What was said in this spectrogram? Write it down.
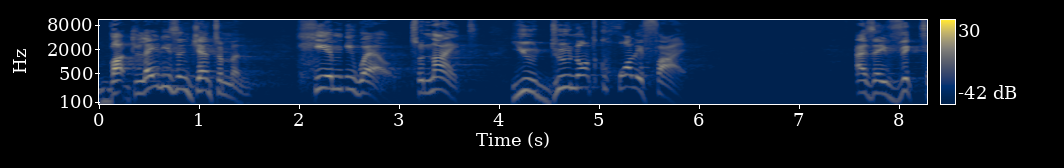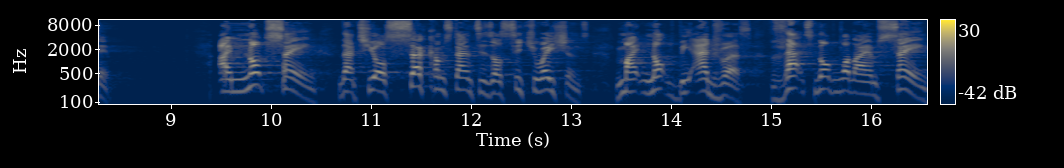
But, ladies and gentlemen, hear me well. Tonight, you do not qualify as a victim. I'm not saying that your circumstances or situations might not be adverse. That's not what I am saying,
